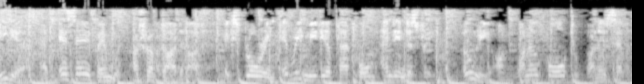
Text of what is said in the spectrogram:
Media at SAFM with Ashraf Garda. Exploring every media platform and industry. Only on 104 to 107.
